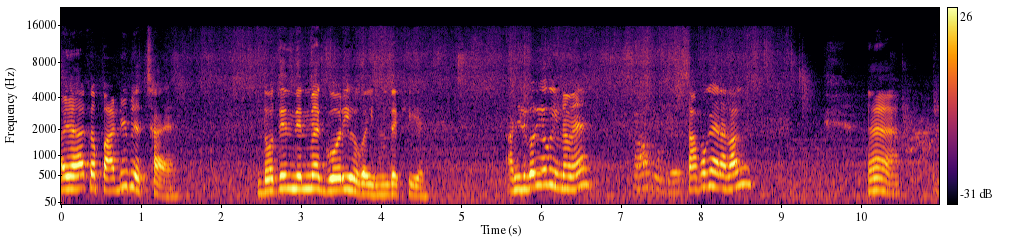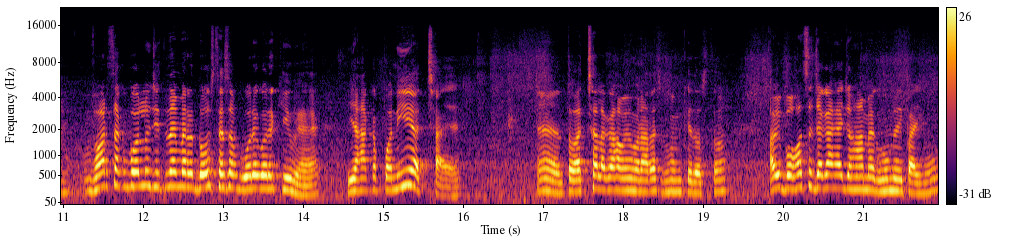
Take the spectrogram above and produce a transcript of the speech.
और यहाँ का पानी भी अच्छा है। दो तीन दिन में गोरी हो गई हूँ देखिए। अंजलि गोरी हो गई ना मैं? साफ़ हो गया। साफ़ हो गया ना रंग हाँ भर सक बोलूँ जितने मेरे दोस्त हैं सब गोरे गोरे क्यों हैं? यहाँ का पानी ही अच्छा है। हाँ, तो अच्छा लगा हमें बनारस घूम के दोस्तों। अभी बहुत से जगह है जहाँ मैं घूम नहीं पाई हूँ।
